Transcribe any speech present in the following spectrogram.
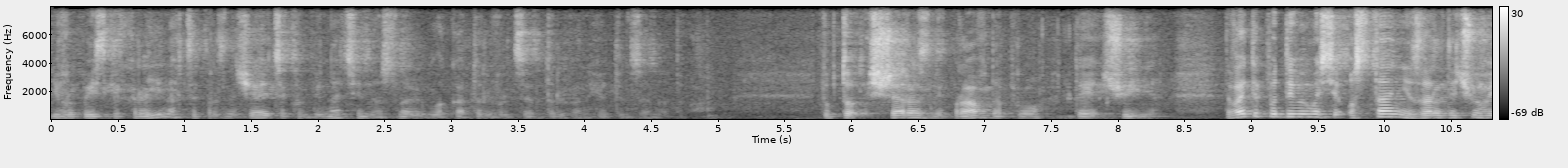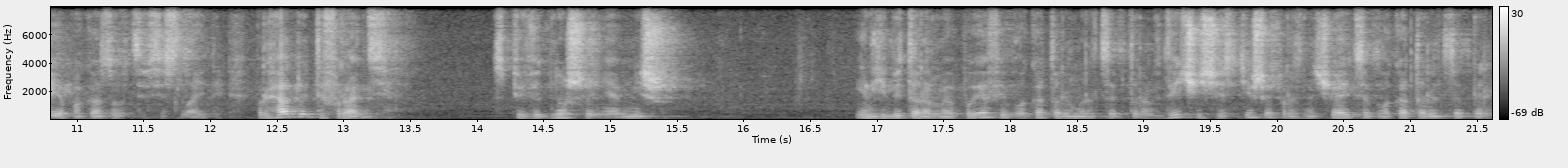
європейських країнах, це призначаються комбінації на основі блокаторів рецепторів ангіотензина 2. Тобто, ще раз неправда про те, що є. Давайте подивимося останнє, заради чого я показував ці всі слайди. Пригадуйте Франція, співвідношення між інгібіторами АПФ і блокаторами рецепторів. Вдвічі частіше призначаються блокатори рецепторів.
